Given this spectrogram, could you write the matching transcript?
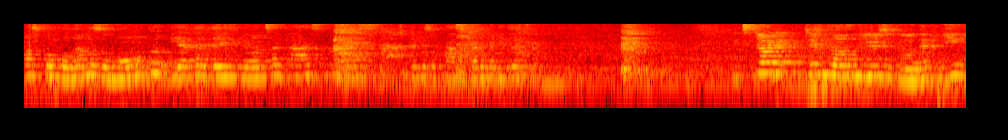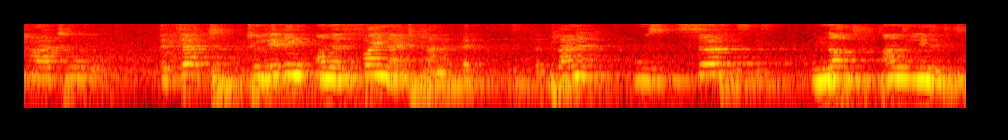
Nós populamos o mundo e até 10 mil anos atrás nós demos o passo para a urbanização. It started 10,000 years ago that we had to adapt to living on a finite planet, that a planet whose surface is not unlimited.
